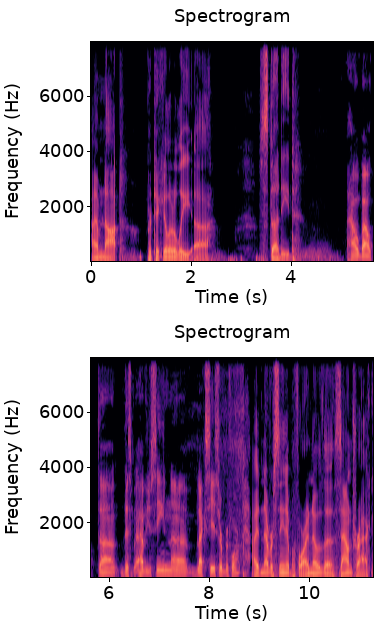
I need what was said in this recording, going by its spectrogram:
I am not particularly uh, studied how about uh, this? Have you seen uh, Black Caesar before? I had never seen it before. I know the soundtrack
